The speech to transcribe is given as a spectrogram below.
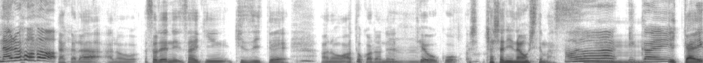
なるほど。だからあのそれに最近気づいてあの後からね、うんうん。手をこう華奢に直してます。あうん。ー一回一回江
